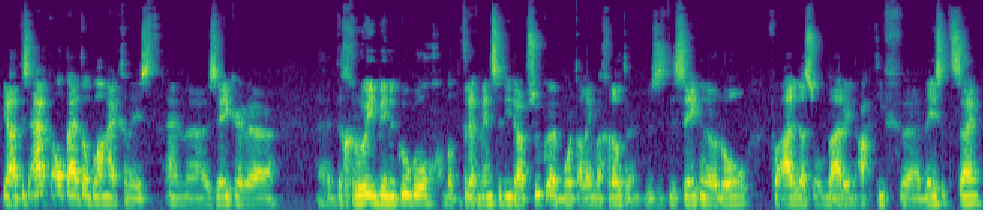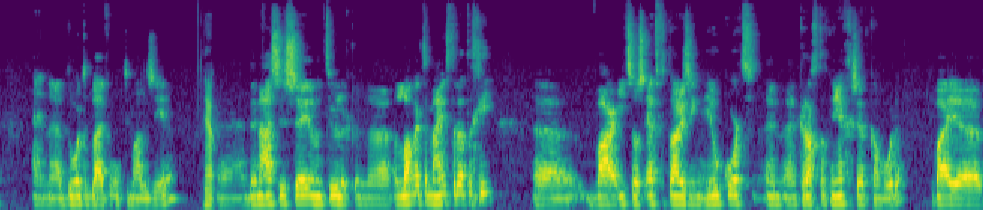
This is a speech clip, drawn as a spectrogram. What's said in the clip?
Ja, het is eigenlijk altijd al belangrijk geweest. En uh, zeker uh, de groei binnen Google, wat betreft mensen die daarop zoeken, wordt alleen maar groter. Dus het is zeker een rol voor Adidas om daarin actief bezig te zijn en door te blijven optimaliseren. Ja. Daarnaast is SEO natuurlijk een, een lange termijn strategie. Waar iets als advertising heel kort en, en, krachtig neergezet kan worden. Waar je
